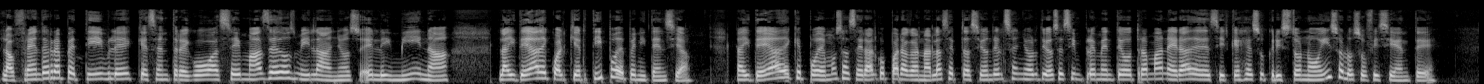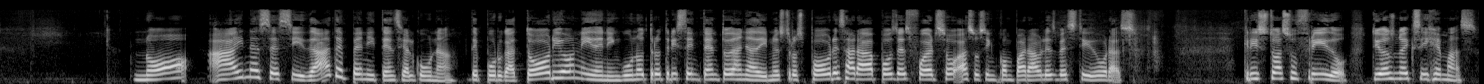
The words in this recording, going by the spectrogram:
La ofrenda irrepetible que se entregó hace más de dos mil años elimina la idea de cualquier tipo de penitencia. La idea de que podemos hacer algo para ganar la aceptación del Señor Dios es simplemente otra manera de decir que Jesucristo no hizo lo suficiente. No hay necesidad de penitencia alguna, de purgatorio, ni de ningún otro triste intento de añadir nuestros pobres harapos de esfuerzo a sus incomparables vestiduras. Cristo ha sufrido, Dios no exige más.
